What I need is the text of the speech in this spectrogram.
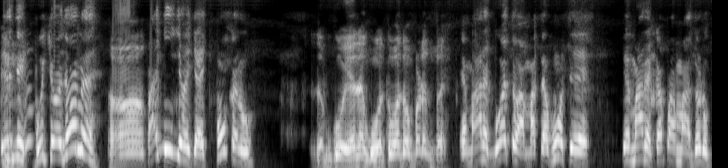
બે દી પૂછ્યો જો ને હા. ગયો ક્યાંક શું કરું? જમકુ એને ગોતવા તો પડે ને ભાઈ. એ મારે ગોતવામાં તો શું છે? કે મારે કપામાં થોડુંક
